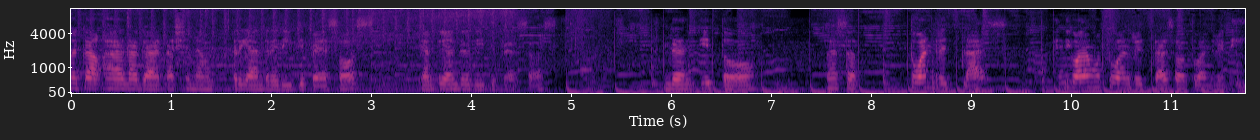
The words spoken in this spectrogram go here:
nagkakahalaga ata siya ng 380 pesos. Yan, 380 pesos. Then, ito, nasa 200 plus. Hindi ko alam kung 200 plus o 280.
